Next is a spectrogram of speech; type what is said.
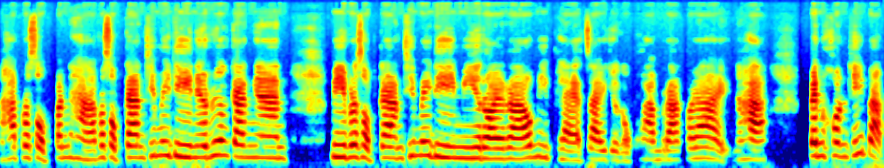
นะคะประสบปัญหาประสบการณ์ที่ไม่ดีในเรื่องการงาน มีประสบการณ์ที่ไม่ดีมีรอยร้าวมีแผลใจเกี่ยวกับความรักก็ได้นะคะ เป็นคนที่แบบ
